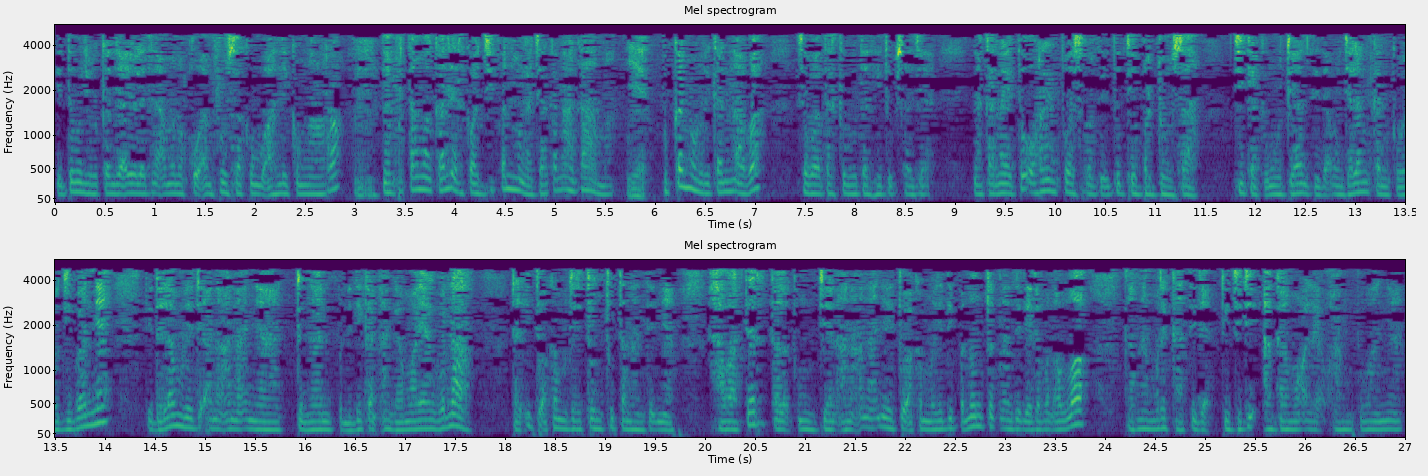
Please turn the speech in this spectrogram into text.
itu menyebutkan ya ayyuhalladzina amanu qu anfusakum wa ahlikum nara. Hmm. Yang pertama kali adalah kewajiban mengajarkan agama. Yeah. Bukan memberikan apa? sebatas kebutuhan hidup saja. Nah, karena itu orang yang tua seperti itu dia berdosa jika kemudian tidak menjalankan kewajibannya di dalam mendidik anak-anaknya dengan pendidikan agama yang benar dan itu akan menjadi tuntutan nantinya. Khawatir kalau kemudian anak-anaknya itu akan menjadi penuntut nanti di hadapan Allah karena mereka tidak dididik agama oleh orang tuanya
